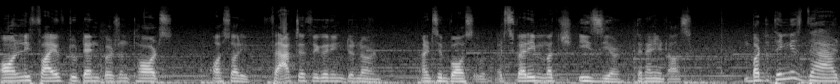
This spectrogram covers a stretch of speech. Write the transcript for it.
only 5 to 10% thoughts or sorry, facts are figuring to learn. And it's impossible. It's very much easier than any task. But the thing is that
